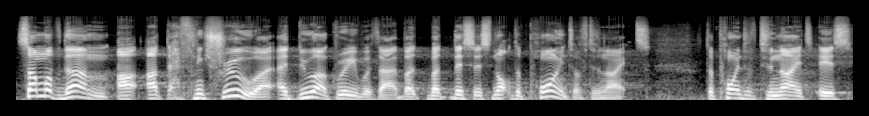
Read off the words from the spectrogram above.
Some of them are, are definitely true. I, I, do agree with that, but, but this is not the point of tonight. The point of tonight is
